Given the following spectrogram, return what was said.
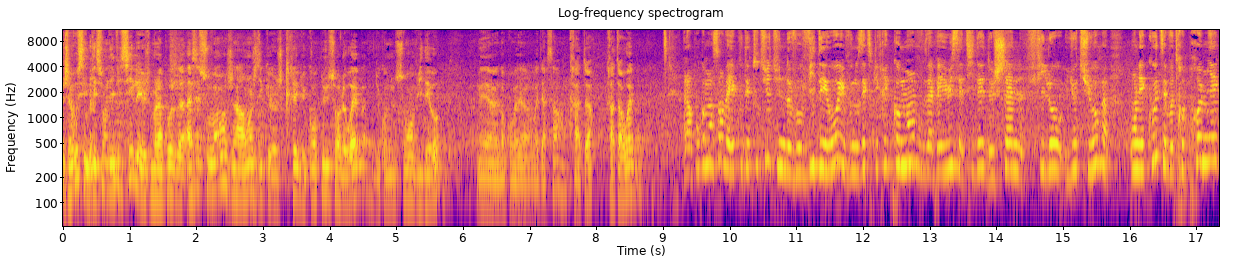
J'avoue, c'est une question difficile et je me la pose assez souvent. Généralement, je dis que je crée du contenu sur le web, du contenu souvent vidéo. Mais euh, donc, on va, on va dire ça, hein, créateur, créateur web. Alors pour commencer, on va écouter tout de suite une de vos vidéos et vous nous expliquerez comment vous avez eu cette idée de chaîne philo YouTube. On l'écoute, c'est votre premier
